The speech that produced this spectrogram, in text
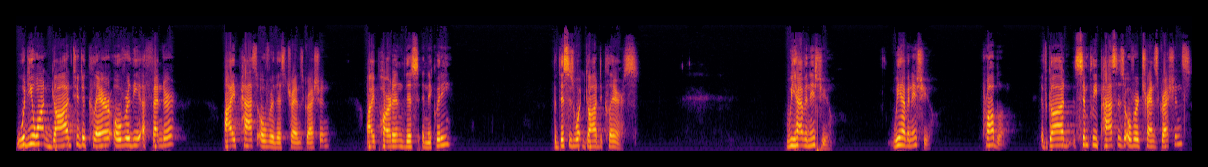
would you want God to declare over the offender, I pass over this transgression? I pardon this iniquity. But this is what God declares. We have an issue. We have an issue. Problem. If God simply passes over transgressions,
